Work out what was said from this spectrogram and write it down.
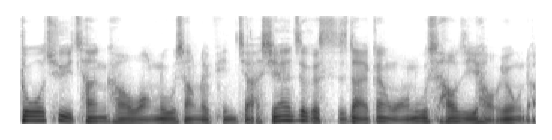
多去参考网络上的评价。现在这个时代，干网络超级好用的。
